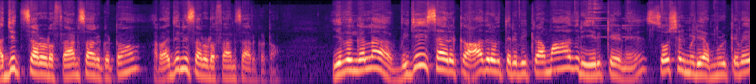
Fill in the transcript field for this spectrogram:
அஜித் சாரோட ஃபேன்ஸாக இருக்கட்டும் ரஜினி சாரோட ஃபேன்ஸாக இருக்கட்டும் இவங்கெல்லாம் விஜய் சாருக்கு ஆதரவு தெரிவிக்கிற மாதிரி இருக்கேன்னு சோஷியல் மீடியா முழுக்கவே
